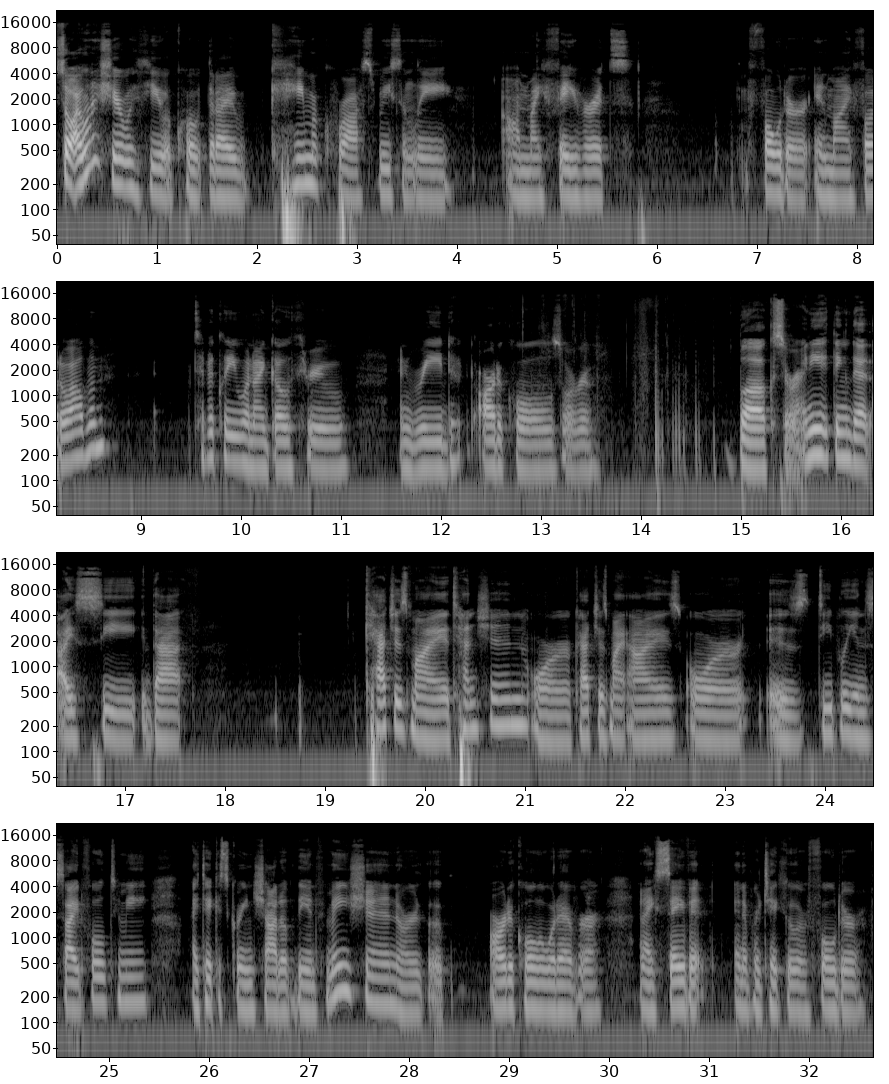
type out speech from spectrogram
So, I want to share with you a quote that I came across recently on my favorites folder in my photo album. Typically, when I go through and read articles or books or anything that I see that catches my attention or catches my eyes or is deeply insightful to me, I take a screenshot of the information or the article or whatever, and I save it in a particular folder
